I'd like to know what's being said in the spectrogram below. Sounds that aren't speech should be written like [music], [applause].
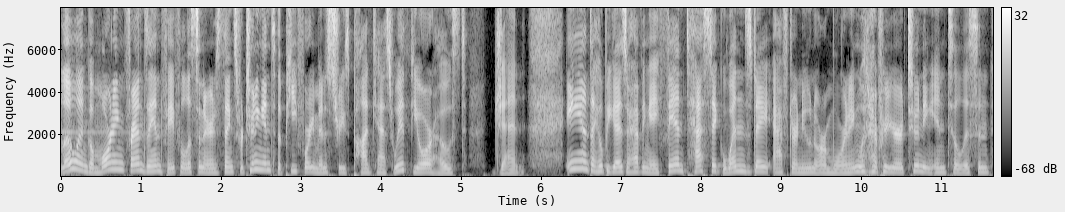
Hello and good morning, friends and faithful listeners. Thanks for tuning in to the P40 Ministries podcast with your host, Jen. And I hope you guys are having a fantastic Wednesday afternoon or morning, [laughs] whenever you're tuning in to listen.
